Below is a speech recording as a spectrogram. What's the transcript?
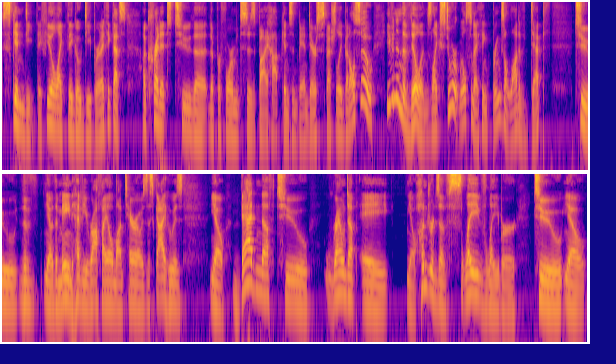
skin deep. They feel like they go deeper, and I think that's a credit to the the performances by Hopkins and Banderas especially, but also even in the villains, like Stuart Wilson, I think brings a lot of depth to the you know the main heavy Rafael Montero is this guy who is you know bad enough to round up a you know hundreds of slave labor to you know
